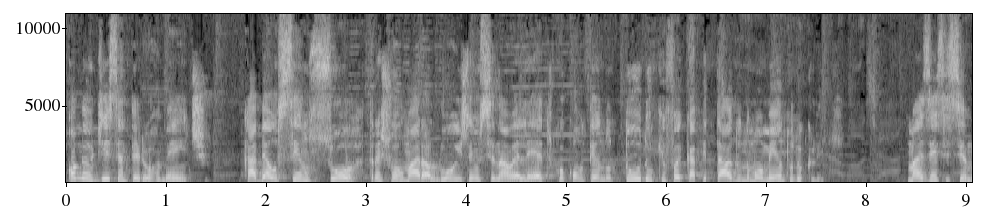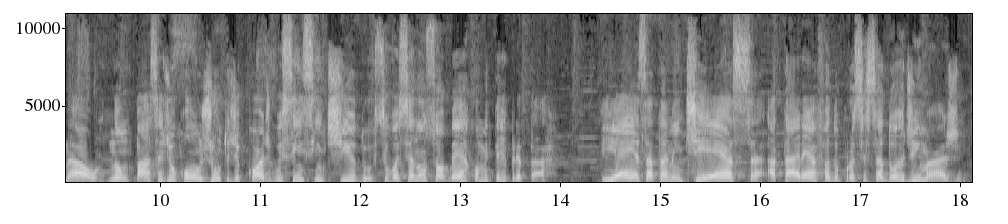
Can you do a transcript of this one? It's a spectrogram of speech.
Como eu disse anteriormente, cabe ao sensor transformar a luz em um sinal elétrico contendo tudo o que foi captado no momento do clique. Mas esse sinal não passa de um conjunto de códigos sem sentido se você não souber como interpretar. E é exatamente essa a tarefa do processador de imagem.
